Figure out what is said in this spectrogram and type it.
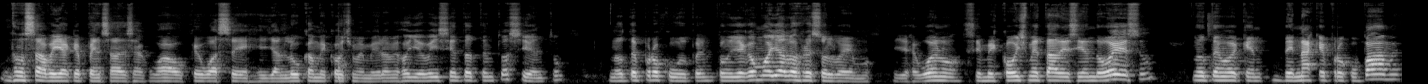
no sabía qué pensar, decía, wow, ¿qué voy a hacer? Y Gianluca, mi coach, me miró y me dijo, oye, ve siéntate en tu asiento no te preocupes, cuando llegamos allá lo resolvemos. Y dije, bueno, si mi coach me está diciendo eso, no tengo que, de nada que preocuparme.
